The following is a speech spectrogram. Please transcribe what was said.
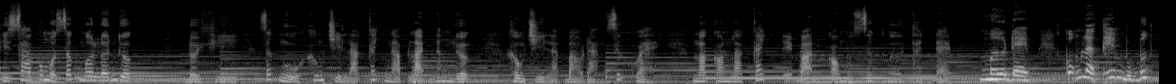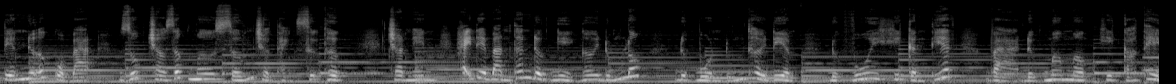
thì sao có một giấc mơ lớn được? Đôi khi, giấc ngủ không chỉ là cách nạp lại năng lượng, không chỉ là bảo đảm sức khỏe, mà còn là cách để bạn có một giấc mơ thật đẹp. Mơ đẹp cũng là thêm một bước tiến nữa của bạn giúp cho giấc mơ sớm trở thành sự thực. Cho nên hãy để bản thân được nghỉ ngơi đúng lúc, được buồn đúng thời điểm, được vui khi cần thiết và được mơ mộng khi có thể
